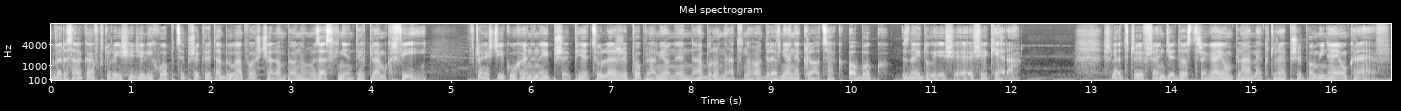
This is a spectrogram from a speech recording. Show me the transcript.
Wersalka, w której siedzieli chłopcy, przykryta była pościelą pełną zaschniętych plam krwi. W części kuchennej przy piecu leży poplamiony na brunatno drewniany klocek. Obok znajduje się siekiera. Śledczy wszędzie dostrzegają plamy, które przypominają krew.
